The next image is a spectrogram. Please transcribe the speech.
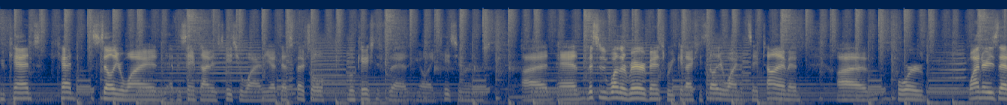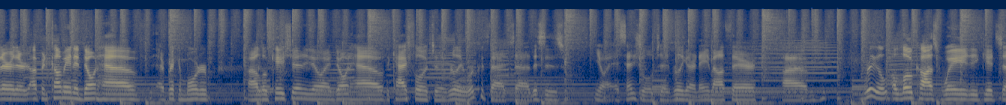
you can't can't sell your wine at the same time as taste your wine. You have to have special locations for that, you know, like tasting rooms. Uh, and this is one of the rare events where you can actually sell your wine at the same time. And uh, for wineries that are that are up and coming and don't have a brick and mortar uh, location, you know, and don't have the cash flow to really work with that, uh, this is you know essential to really get our name out there. Um, really, a, a low cost way to get uh,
